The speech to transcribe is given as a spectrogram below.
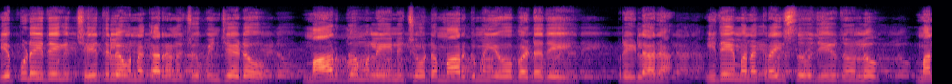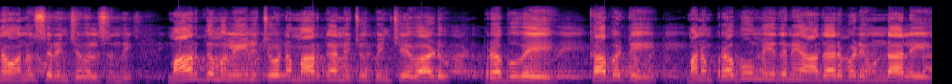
ఎప్పుడైతే చేతిలో ఉన్న కర్రను చూపించాడో మార్గము లేని చోట మార్గము ఇవ్వబడ్డది. ప్రియులారా ఇదే మన క్రైస్తవ జీవితంలో మనం అనుసరించవలసింది. మార్గము లేని చోట మార్గాన్ని చూపించేవాడు ప్రభువే. కాబట్టి మనం ప్రభు మీదనే ఆధారపడి ఉండాలి.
